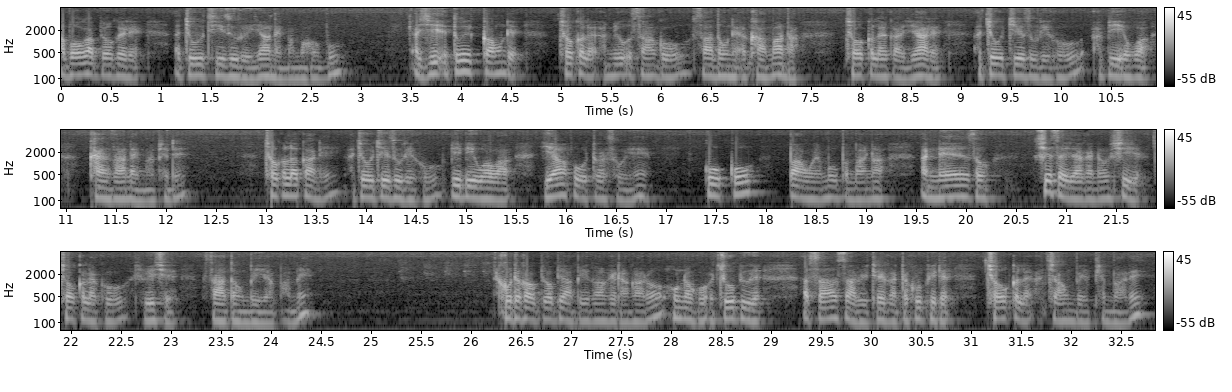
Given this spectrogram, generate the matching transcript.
အဘောကပြောခဲ့တဲ့အကျိုးကျေးဇူးတွေရနိုင်မှာမဟုတ်ဘူး။အရေးအသွေးကောင်းတဲ့ချောကလက်အမျိုးအစားကိုစားသုံးတဲ့အခါမှသာချောကလက်ကရတဲ့အကျိုးကျေးဇူးတွေကိုအပြည့်အဝ ခံစားနိုင်မှာဖြစ်တယ်။ချောကလက်ကနေအကျိုးကျေးဇူးတွေကိုပြည့်ပြည့်ဝဝရဖို့အတွက်ဆိုရင်ကိုကိုပါဝင်မှုပမာဏအနည်းဆုံး80ရာခိုင်နှုန်းရှိတဲ့ချောကလက်ကိုရွေးချယ်စားသုံးပေးရပါမယ်။အခုတစ်ခေါက်ပြောပြပေးသွားခဲ့တာကတော့အုံနောက်ကိုအကျိုးပြုတဲ့အစားအစာတွေထဲကတစ်ခုဖြစ်တဲ့ချောကလက်အကြောင်းပဲဖြစ်ပါတယ်။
